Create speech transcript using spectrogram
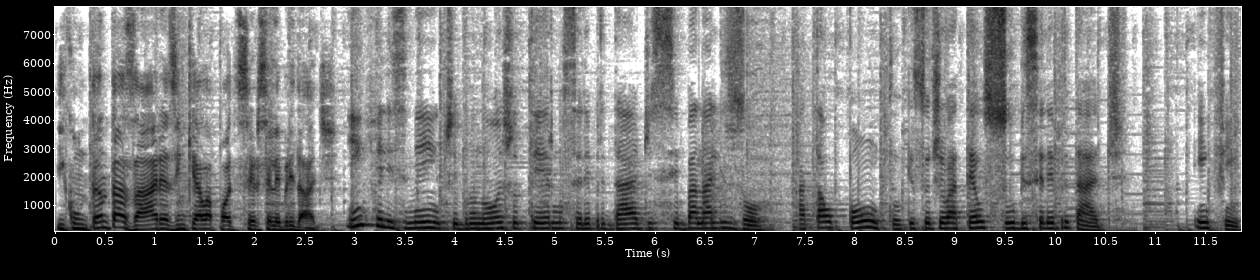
e com tantas áreas em que ela pode ser celebridade? Infelizmente, Bruno, hoje o termo celebridade se banalizou, a tal ponto que surgiu até o subcelebridade. Enfim,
